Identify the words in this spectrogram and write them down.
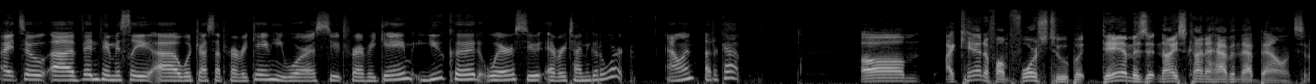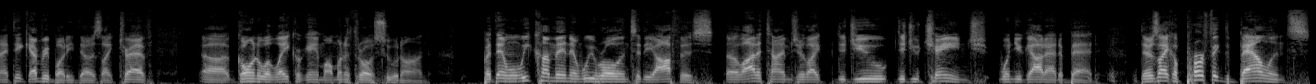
All right, so uh, Vin famously uh, would dress up for every game. He wore a suit for every game. You could wear a suit every time you go to work. Alan, feather cap. Um, I can if I'm forced to, but damn, is it nice kind of having that balance. And I think everybody does. Like Trav, uh, going to a Laker game, I'm going to throw a suit on. But then when we come in and we roll into the office, a lot of times you're like, "Did you did you change when you got out of bed?" There's like a perfect balance,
